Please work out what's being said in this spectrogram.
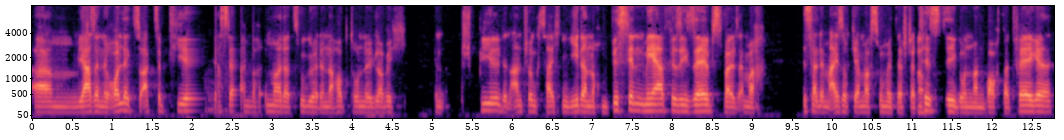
ähm, ja, seine Rolle zu akzeptieren, dass er einfach immer dazugehört in der Hauptrunde, glaube ich, spielt in Anführungszeichen jeder noch ein bisschen mehr für sich selbst, weil es einfach ist halt im Eishockey einfach so mit der Statistik und man braucht Verträge,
